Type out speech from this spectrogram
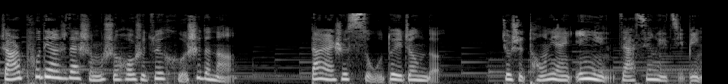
然而铺垫是在什么时候是最合适的呢？当然是死无对证的，就是童年阴影加心理疾病。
